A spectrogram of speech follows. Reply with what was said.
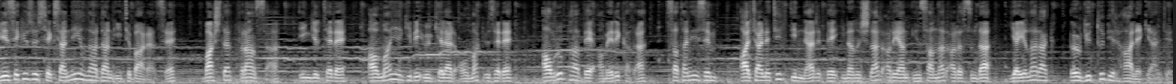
1880'li yıllardan itibarense başta Fransa, İngiltere, Almanya gibi ülkeler olmak üzere Avrupa ve Amerika'da satanizm alternatif dinler ve inanışlar arayan insanlar arasında yayılarak örgütlü bir hale geldi.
